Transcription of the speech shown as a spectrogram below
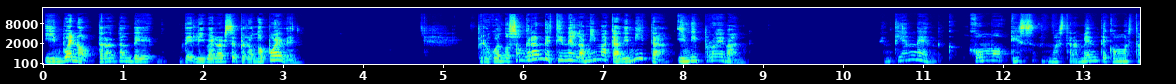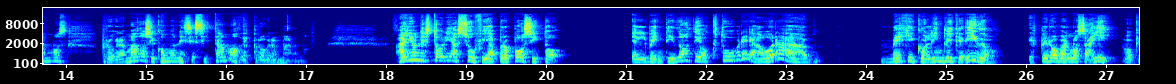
y bueno, tratan de, liberarse, pero no pueden. Pero cuando son grandes tienen la misma cadenita y ni prueban. ¿Entienden cómo es nuestra mente, cómo estamos programados y cómo necesitamos desprogramarnos? Hay una historia sufi, a propósito, el 22 de octubre, ahora México lindo y querido, Espero verlos ahí, ¿ok?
